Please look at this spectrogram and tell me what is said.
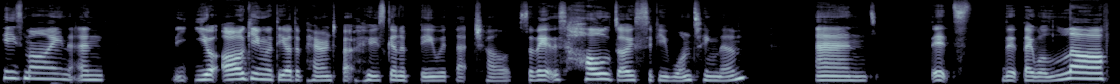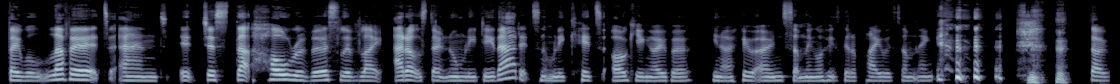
he's mine. And you're arguing with the other parent about who's going to be with that child. So they get this whole dose of you wanting them. And it's that they will laugh, they will love it. And it just that whole reversal of like adults don't normally do that. It's normally kids arguing over, you know, who owns something or who's going to play with something. so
